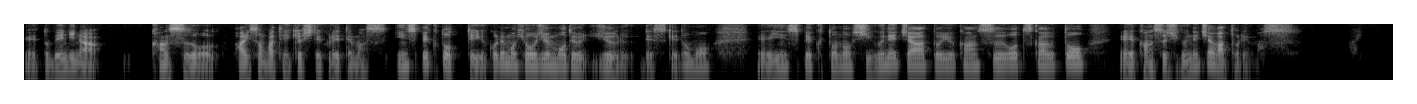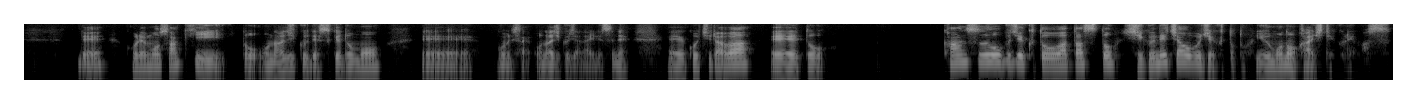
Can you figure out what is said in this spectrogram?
えっ、ー、と、便利な関数を Python が提供してくれてます。インスペクトっていう、これも標準モジュールですけども、インスペクトのシグネチャーという関数を使うと、関数シグネチャーが取れます。はい、で、これもさっきと同じくですけども、えー、ごめんなさい、同じくじゃないですね。えー、こちらは、えっ、ー、と、関数オブジェクトを渡すと、シグネチャーオブジェクトというものを返してくれます。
